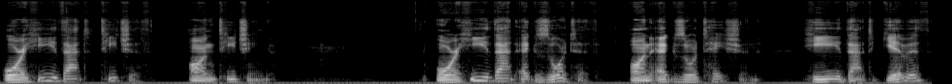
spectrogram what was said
or he that teacheth on teaching, or he that exhorteth on exhortation, he that giveth,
